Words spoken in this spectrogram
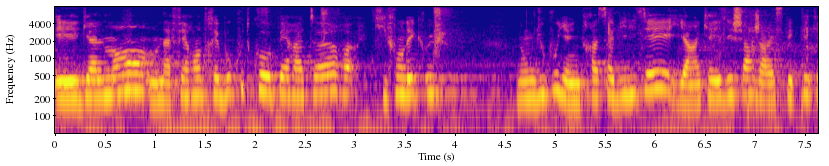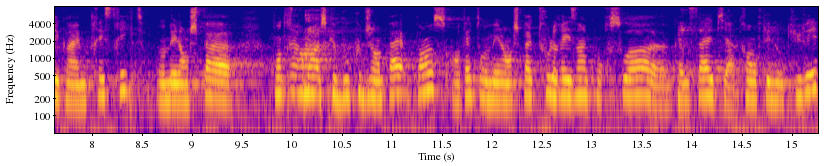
et également on a fait rentrer beaucoup de coopérateurs qui font des crues. Donc du coup, il y a une traçabilité, il y a un cahier des charges à respecter qui est quand même très strict. On mélange pas, contrairement à ce que beaucoup de gens pensent, en fait, on mélange pas tout le raisin qu'on reçoit euh, comme ça et puis après on fait nos cuvées.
